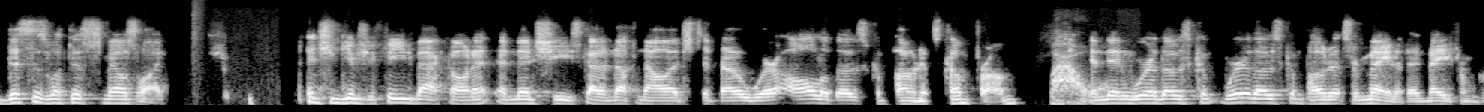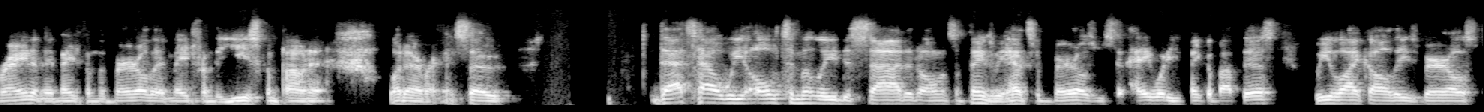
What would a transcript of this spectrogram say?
this is what this smells like, and she gives you feedback on it. And then she's got enough knowledge to know where all of those components come from Wow. and then where those where those components are made. Are they made from grain? Are they made from the barrel? Are they made from the yeast component? Whatever. And so that's how we ultimately decided on some things. We had some barrels. We said, "Hey, what do you think about this? We like all these barrels,"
